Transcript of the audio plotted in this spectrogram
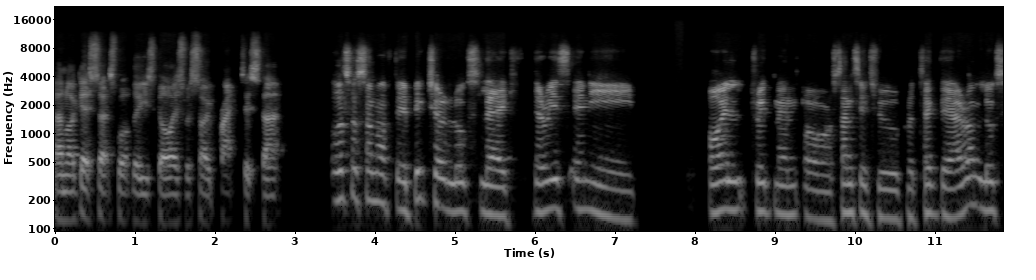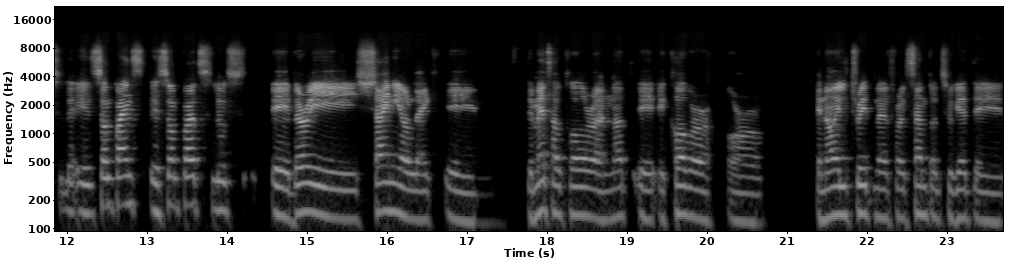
and I guess that's what these guys were so practiced at. Also, some of the picture looks like there is any oil treatment or something to protect the iron. Looks some parts, some parts looks uh, very shiny or like uh, the metal color and not a, a cover or an oil treatment, for example, to get the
